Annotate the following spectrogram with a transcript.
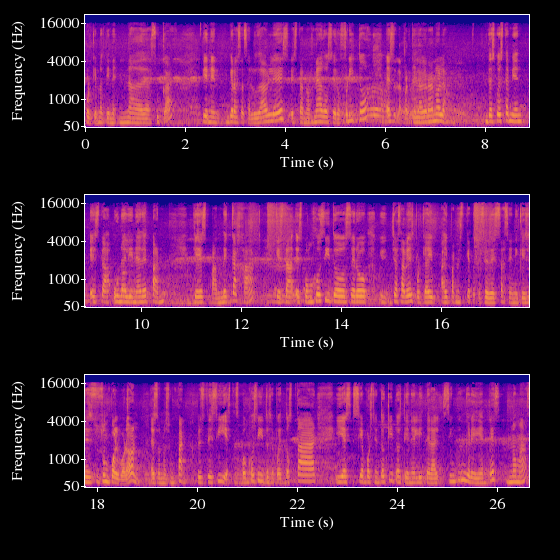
porque no tiene nada de azúcar tienen grasas saludables, están horneados, cero frito, esa es la parte de la granola. Después también está una línea de pan que es pan de caja, que está esponjosito, cero, ya sabes, porque hay, hay panes keto que se deshacen y que eso es un polvorón, eso no es un pan. Pero este sí, este esponjosito, se puede tostar y es 100% keto, tiene literal cinco ingredientes, no más,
